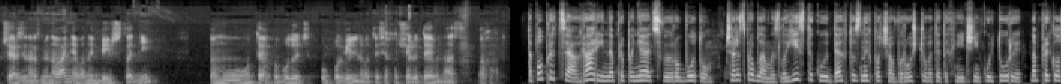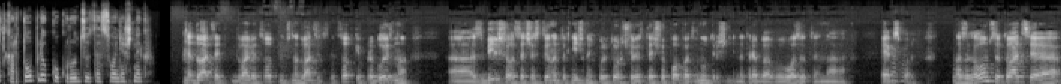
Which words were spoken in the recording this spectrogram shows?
в черзі на розмінування, вони більш складні, тому темпи будуть уповільнюватися, хоча людей в нас багато. Та попри це, аграрії не припиняють свою роботу. Через проблеми з логістикою дехто з них почав вирощувати технічні культури, наприклад, картоплю, кукурудзу та соняшник. на 22%, на 20% приблизно е, збільшилася частина технічних культур через те, що попит внутрішній, не треба вивозити на експорт. На загалом ситуація,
